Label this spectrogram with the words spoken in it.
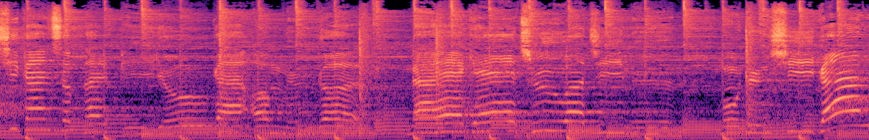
나 역시 간섭할 필요가 없는 걸 나에게 주어지는 모든 시간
